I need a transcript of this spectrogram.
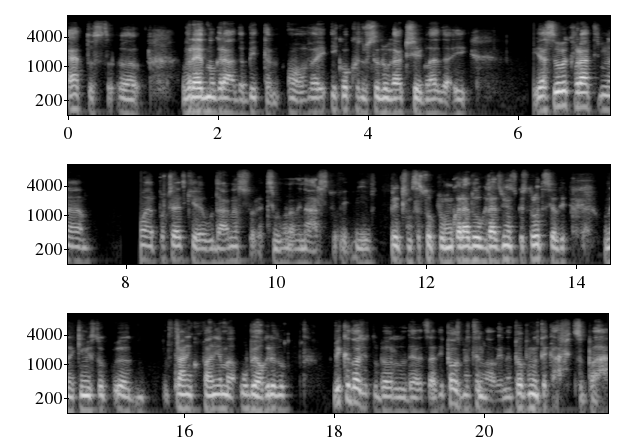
etos vrednog rada bitan ovaj, i koliko se drugačije gleda i ja se uvek vratim na moje početke u danasu, recimo u novinarstvu i pričam sa suprugom koja radi u građevinskoj struci, ali u nekim isto stranim kompanijama u Beogradu. Vi kad dođete u Beogradu u 9 sati, pa uzmete novine, pa pomete kaficu, pa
